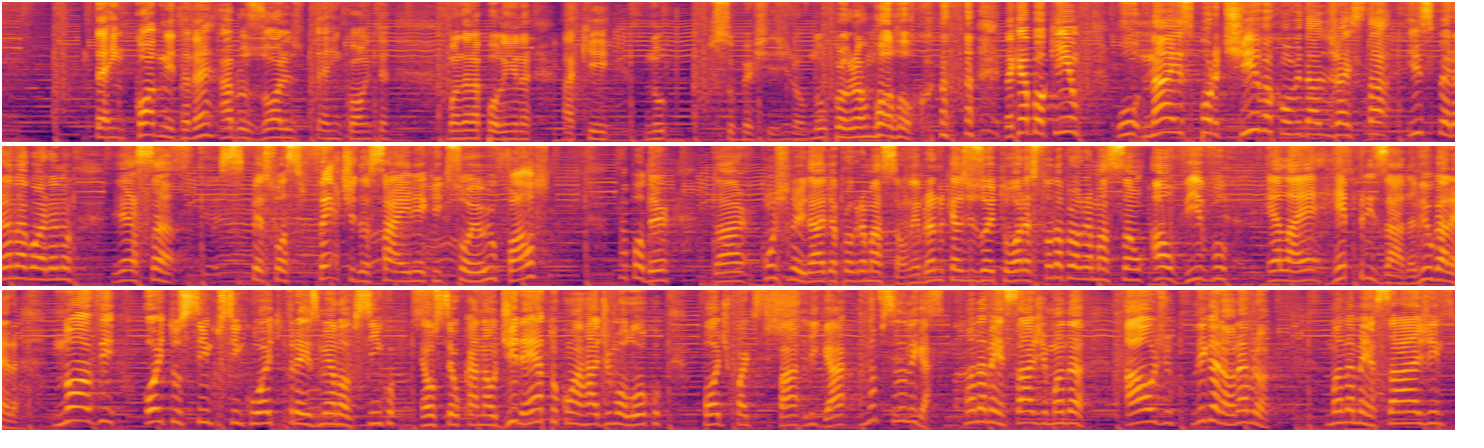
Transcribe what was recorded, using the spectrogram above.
Terra Incógnita, né? Abra os Olhos, Terra Incógnita, banda Anapolina, aqui no Super X de novo, no programa Mó Louco. Daqui a pouquinho, o Na Esportiva, convidado já está esperando, aguardando essa, essas pessoas fétidas saírem aqui, que sou eu e o Falso para poder dar continuidade à programação. Lembrando que às 18 horas toda a programação ao vivo ela é reprisada, viu, galera? 985583695 é o seu canal direto com a Rádio Moloco. Pode participar, ligar, não precisa ligar. Manda mensagem, manda áudio, liga não, né, Bruno? Manda mensagem,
